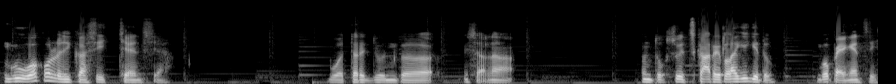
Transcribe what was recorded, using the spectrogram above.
gua kalau dikasih chance ya buat terjun ke misalnya untuk switch karir lagi gitu gue pengen sih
